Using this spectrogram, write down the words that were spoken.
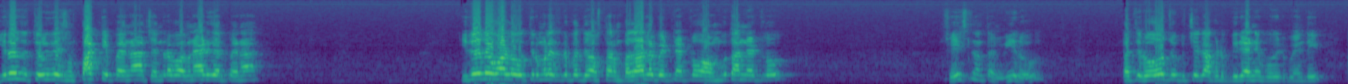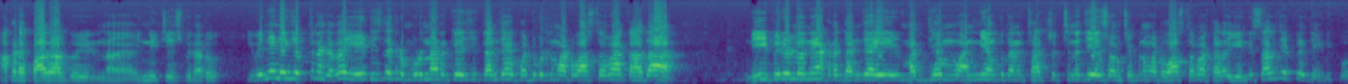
ఈరోజు తెలుగుదేశం పార్టీ పైన చంద్రబాబు నాయుడు గారి పైన ఇదేదో వాళ్ళు తిరుమల తిరుపతి దేవస్థానం బజార్లో పెట్టినట్లు అమ్ముతాన్నట్లు చేసినంత మీరు ప్రతిరోజు చూపించేది అక్కడ బిర్యానీ పోయిపోయింది అక్కడ పాదాలకు ఇన్ని చేసిపోయినారు. ఇవన్నీ నేను చెప్తున్నా కదా ఏటీస్ దగ్గర మూడున్నర కేజీ గంజాయి పట్టుబడిన మాట వాస్తవా కాదా? నీ పీరియడ్లోనే అక్కడ గంజాయి మద్యం అన్ని అమ్ముతానని చర్చ చిన్నజీయ స్వామి చెప్పిన మాట వాస్తవా కదా? ఎన్నిసార్లు చెప్పేది నీకు.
